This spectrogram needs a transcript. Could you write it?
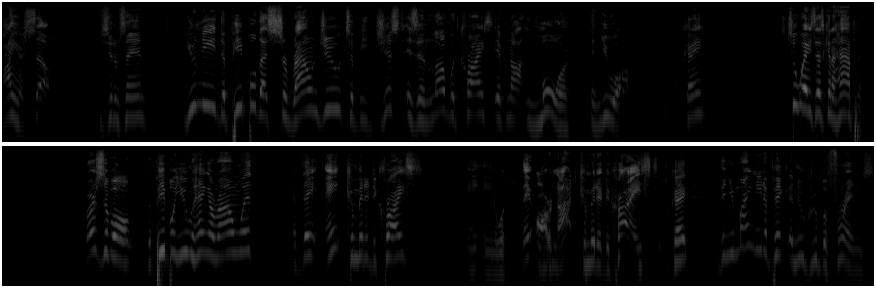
by yourself? You see what I'm saying? You need the people that surround you to be just as in love with Christ, if not more, than you are. Okay? There's two ways that's going to happen. First of all, the people you hang around with, if they ain't committed to Christ, ain't, ain't a they are not committed to Christ, okay, then you might need to pick a new group of friends,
